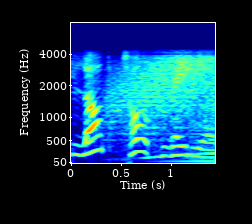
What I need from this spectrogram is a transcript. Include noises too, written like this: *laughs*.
Blog Talk Radio.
